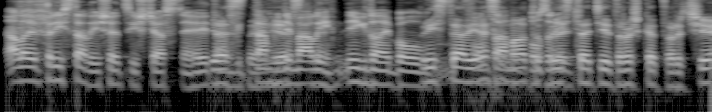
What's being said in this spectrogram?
Ale pristali všetci šťastne, hej, tam, Jasné, tam kde jasné. mali, nikto nebol Pristali, ja som mal to pozrieť. pristátie troška tvrdšie,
